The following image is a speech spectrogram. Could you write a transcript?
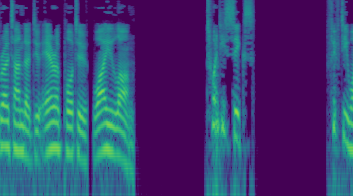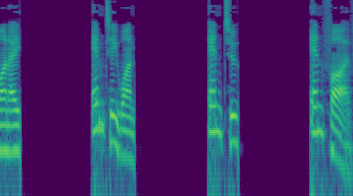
Rotunda do Aeroporto, Long 26 51A MT1 N2 N5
